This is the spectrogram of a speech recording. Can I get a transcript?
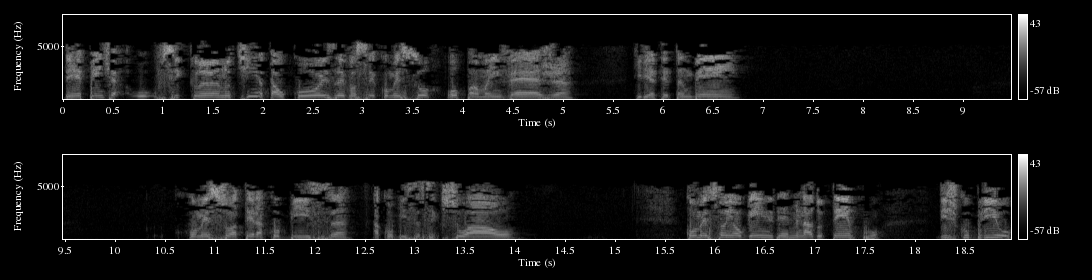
De repente o ciclano tinha tal coisa e você começou, opa, uma inveja, queria ter também. Começou a ter a cobiça, a cobiça sexual. Começou em alguém em determinado tempo descobriu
